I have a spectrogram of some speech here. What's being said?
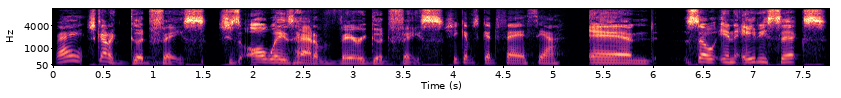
Right? She's got a good face. She's always had a very good face. She gives good face. Yeah. And so in 86,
